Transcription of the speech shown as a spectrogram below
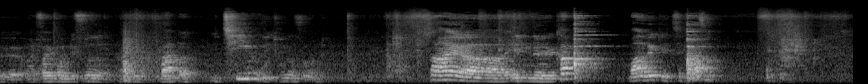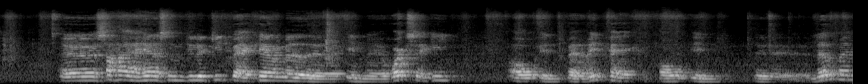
Øh, man får ikke rundt i fødderne. Man kan vandre i timevis uden at få ondt. Så har jeg en øh, kop, meget vigtigt til kaffen. Øh, så har jeg her sådan en lille gitbag her med øh, en øh, rygsæk i, og en batteripack og en øh, ladmand.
